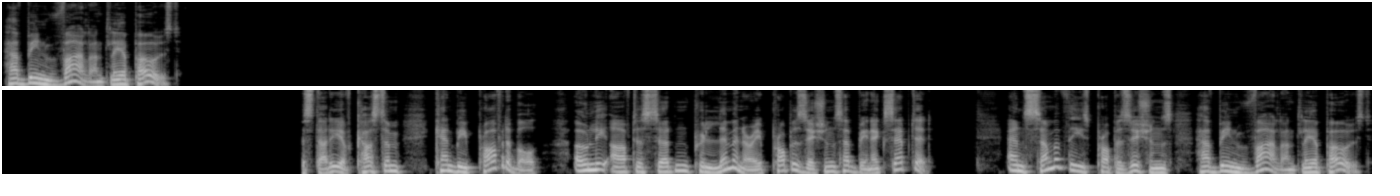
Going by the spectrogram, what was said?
have been violently opposed. The study of custom can be profitable only after certain preliminary propositions have been accepted, and some of these propositions have been violently opposed.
